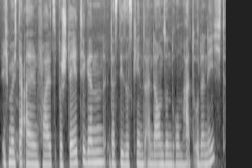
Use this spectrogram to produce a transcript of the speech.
Ich möchte allenfalls bestätigen, dass dieses Kind ein Down-Syndrom hat oder nicht.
